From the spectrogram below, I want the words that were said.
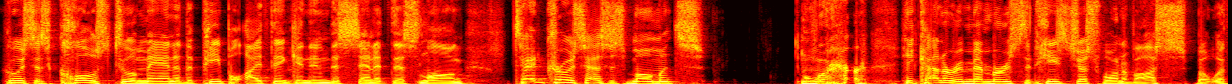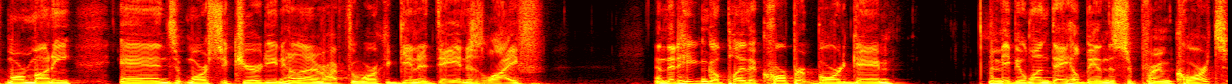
who is as close to a man of the people, I think, and in the Senate this long. Ted Cruz has his moments where he kind of remembers that he's just one of us, but with more money and more security, and he'll never have to work again a day in his life, and that he can go play the corporate board game. And maybe one day he'll be in the Supreme Court.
